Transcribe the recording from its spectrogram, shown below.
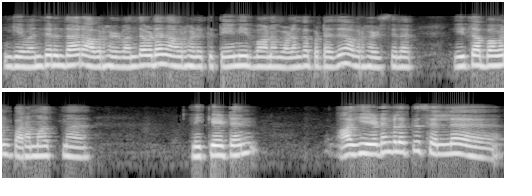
இங்கே வந்திருந்தார். அவர்கள் வந்தவுடன் அவர்களுக்கு தேநீர் பானம் வழங்கப்பட்டது. அவர்கள் சிலர் கீதா பவன் பரமாத்மா நிக்கேட்டன் ஆகிய இடங்களுக்கு செல்ல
